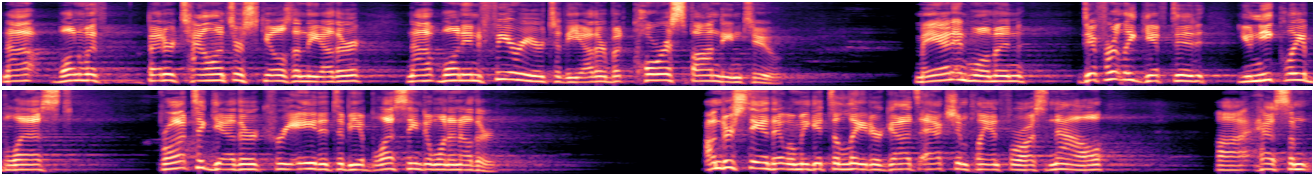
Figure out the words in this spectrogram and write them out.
not one with better talents or skills than the other, not one inferior to the other, but corresponding to. Man and woman differently gifted, uniquely blessed, brought together, created to be a blessing to one another. Understand that when we get to later, God's action plan for us now uh, has some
